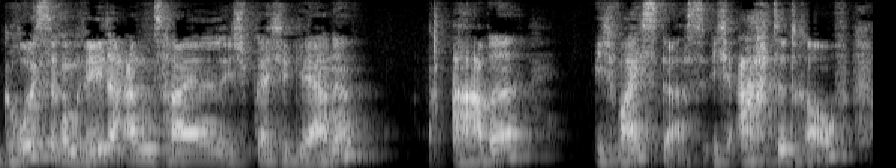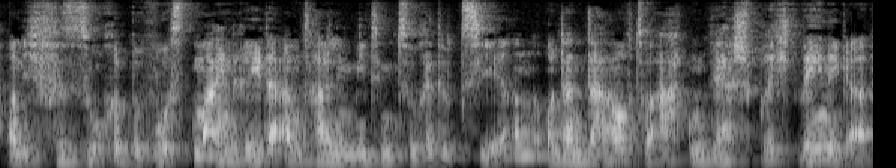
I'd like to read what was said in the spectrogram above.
größeren Redeanteil, ich spreche gerne, aber ich weiß das, ich achte drauf und ich versuche bewusst meinen Redeanteil im Meeting zu reduzieren und dann darauf zu achten, wer spricht weniger.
